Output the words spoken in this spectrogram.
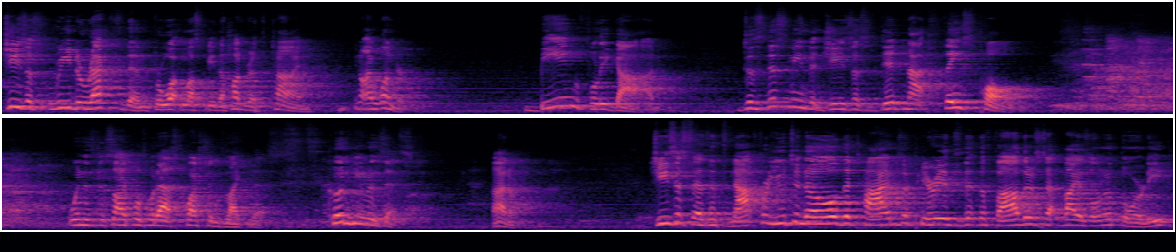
Jesus redirects them for what must be the hundredth time. You know, I wonder, being fully God, does this mean that Jesus did not face palm when his disciples would ask questions like this? Could he resist? I don't know. Jesus says it's not for you to know the times or periods that the Father set by his own authority.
